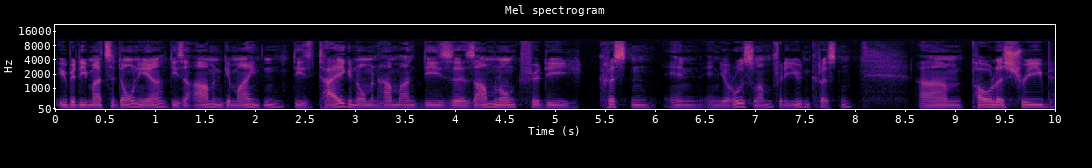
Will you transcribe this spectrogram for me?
über die Mazedonier, diese armen Gemeinden, die teilgenommen haben an dieser Sammlung für die Christen in, in Jerusalem, für die Judenchristen. Ähm, Paulus schrieb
